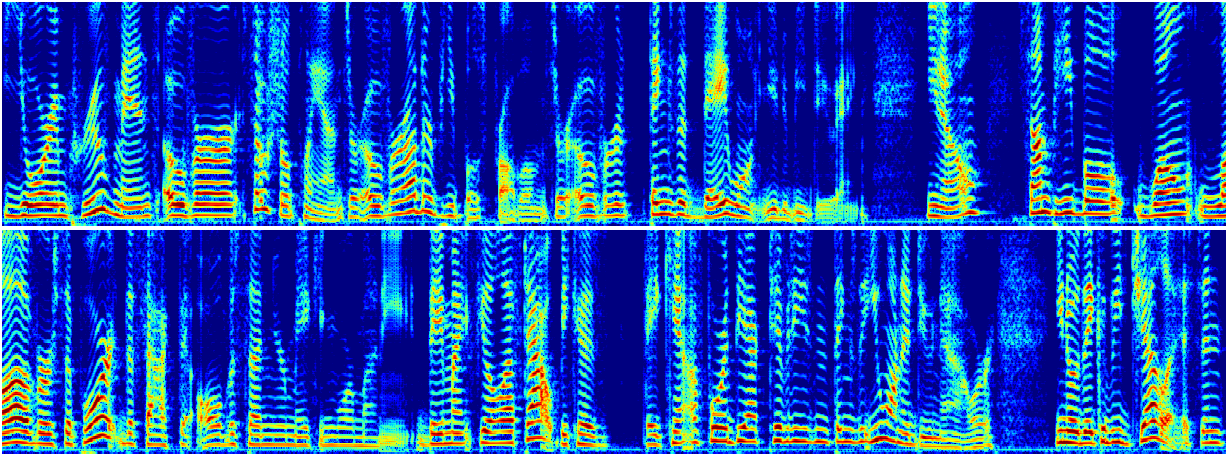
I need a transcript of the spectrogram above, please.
your improvements over social plans or over other people's problems or over things that they want you to be doing. You know, some people won't love or support the fact that all of a sudden you're making more money. They might feel left out because they can't afford the activities and things that you want to do now or you know they could be jealous and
